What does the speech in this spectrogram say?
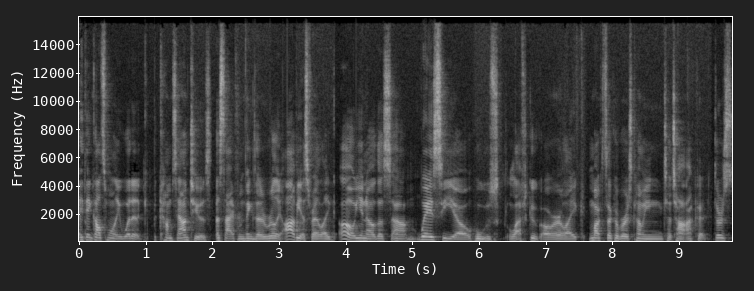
I think ultimately what it comes down to is aside from things that are really obvious, right? Like, oh, you know, this um, Waze CEO who's left Google or like Mark Zuckerberg is coming to talk. There's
